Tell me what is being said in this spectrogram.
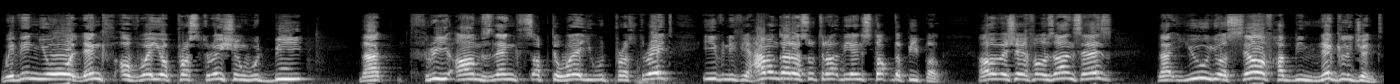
within your length of where your prostration would be, that three arms lengths up to where you would prostrate, even if you haven't got a sutra at the end, stop the people. However, Sheikh Fawzan says that you yourself have been negligent.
